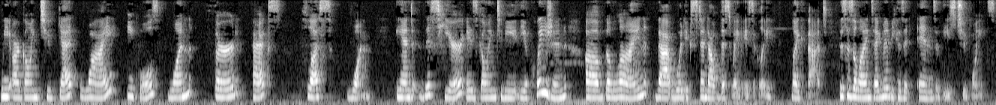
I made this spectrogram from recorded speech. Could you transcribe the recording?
we are going to get y equals 1 third x plus 1. And this here is going to be the equation of the line that would extend out this way, basically, like that. This is a line segment because it ends at these two points.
